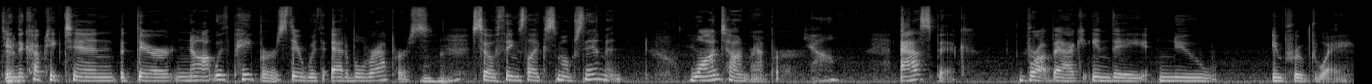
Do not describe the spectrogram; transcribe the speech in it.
tin. in the cupcake tin, but they're not with papers, they're with edible wrappers. Mm-hmm. So things like smoked salmon, wonton wrapper, Yeah. aspic, brought back in the new, improved way.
